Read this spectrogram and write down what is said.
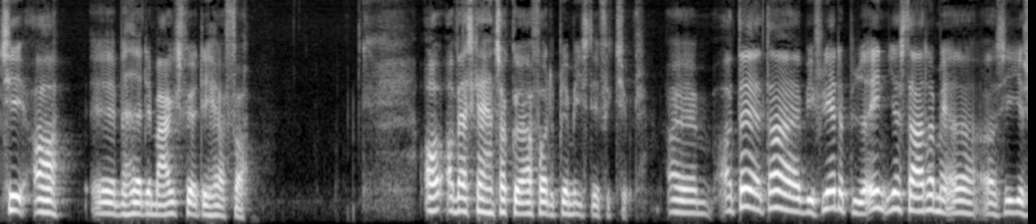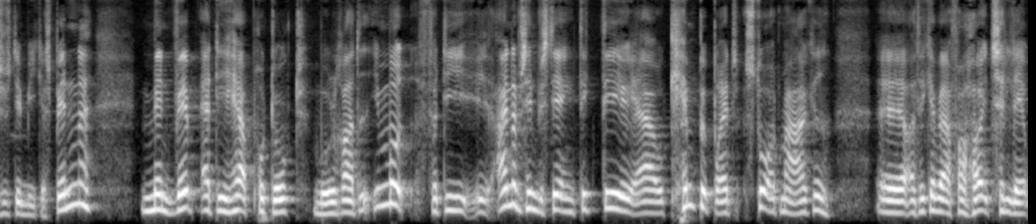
til at øh, hvad hedder det, markedsføre det her for. Og, og hvad skal han så gøre for, at det bliver mest effektivt? Øhm, og der, der er vi flere, der byder ind. Jeg starter med at, at sige, at jeg synes, det er mega spændende. Men hvem er det her produkt målrettet imod? Fordi øh, ejendomsinvestering, det, det er jo kæmpe bredt, stort marked, øh, og det kan være fra høj til lav.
